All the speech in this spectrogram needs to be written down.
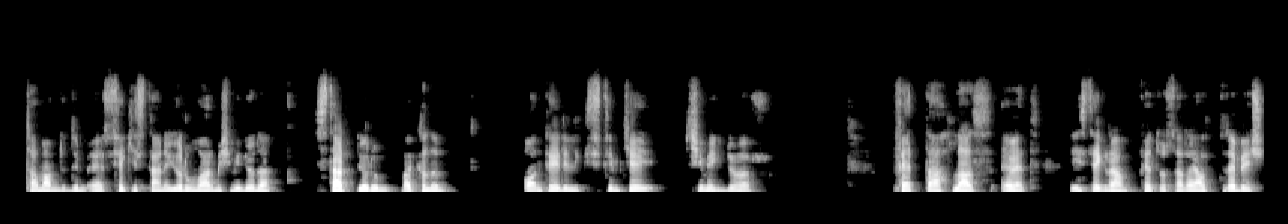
Tamam dedim. Evet 8 tane yorum varmış videoda. Start diyorum. Bakalım 10 TL'lik Steam Key kime gidiyor? Fettah Laz. Evet. Instagram Fetosaray 6-5.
